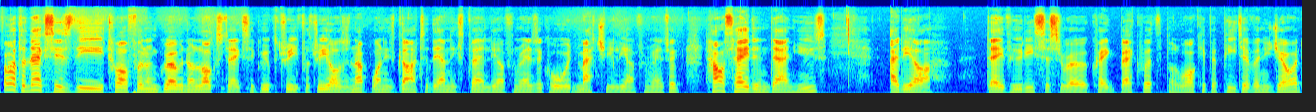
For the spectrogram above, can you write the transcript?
Right, the next is the 12 furlong Grosvenor Lodge Stakes, a Group 3 for 3 holes and up. One is Garter, the Unexplained, Leon van Renswick, Horwood, Matchy, Leon from Renswick, House Hayden, Dan Hughes, Adia, Dave Hooley, Cicero, Craig Beckwith, Milwaukee Peter, Vinnie Gerard,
